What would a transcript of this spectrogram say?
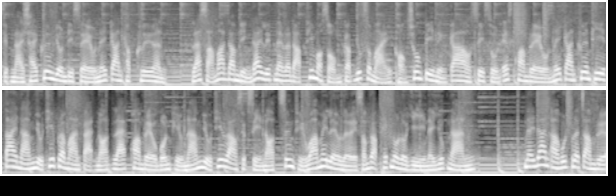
40 นายใช้เครื่องยนต์ดีเซลในการขับเคลื่อน และสามารถดำดิ่งได้ลึกในระดับที่เหมาะสมกับยุคสมัยของช่วงปี 1940s ความเร็วในการเคลื่อนที่ใต้น้ำอยู่ที่ประมาณ 8 นอต และความเร็วบนผิวน้ำอยู่ที่ราว 14 นอต ซึ่งถือว่าไม่เลวเลยสำหรับเทคโนโลยีในยุคนั้น ในด้านอาวุธประจำเรือ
